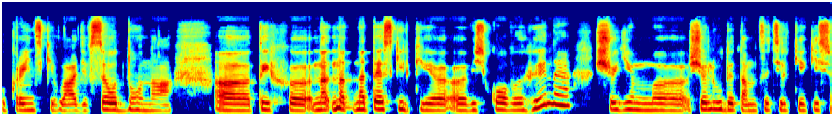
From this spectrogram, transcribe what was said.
українській владі все одно на е, тих на, на на, те, скільки е, військових гине, що їм е, що люди там це тільки якісь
